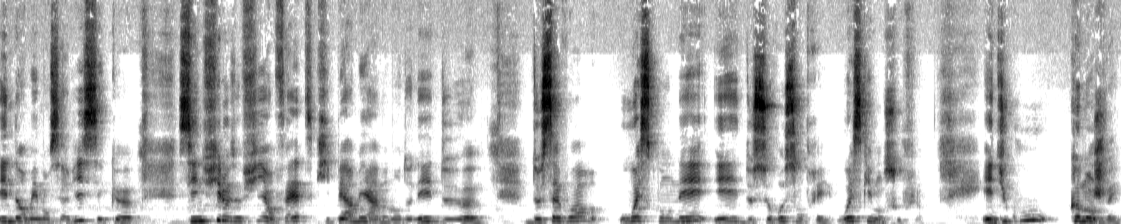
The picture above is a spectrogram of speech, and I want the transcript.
énormément servi, c'est que c'est une philosophie en fait qui permet à un moment donné de, euh, de savoir où est-ce qu'on est et de se recentrer, où est-ce qu'est mon souffle? Et du coup, comment je vais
